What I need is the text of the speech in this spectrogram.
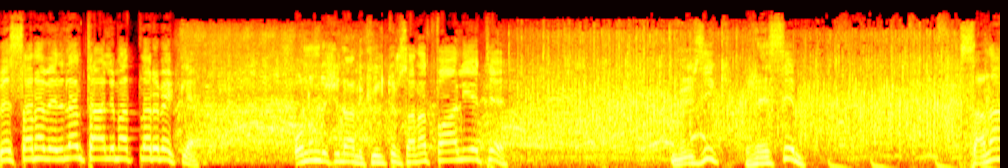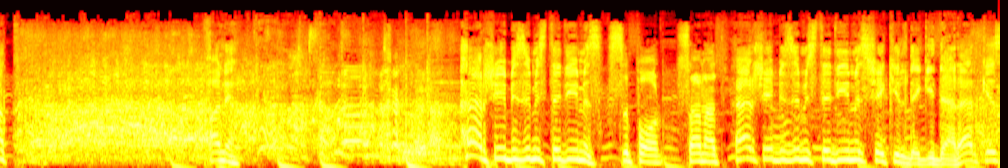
ve sana verilen talimatları bekle. Onun dışında hani kültür sanat faaliyeti, müzik, resim, sanat. Hani her şey bizim istediğimiz spor, sanat, her şey bizim istediğimiz şekilde gider. Herkes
